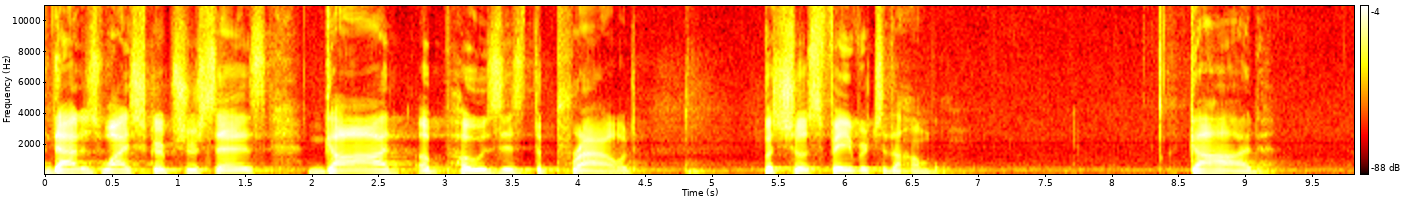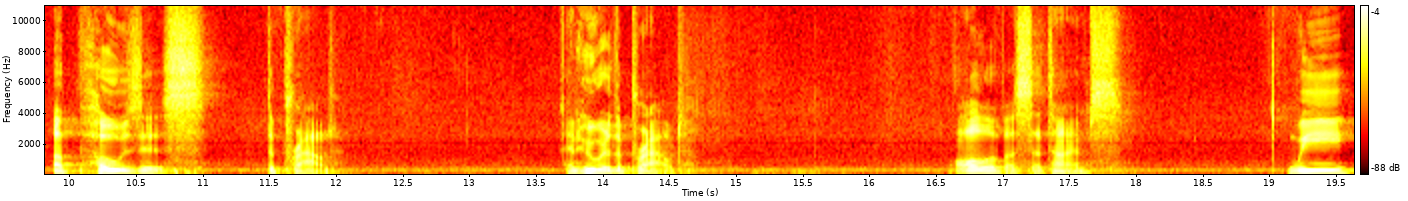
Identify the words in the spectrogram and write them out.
That is why Scripture says God opposes the proud but shows favor to the humble. God opposes the proud. And who are the proud? All of us at times. We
